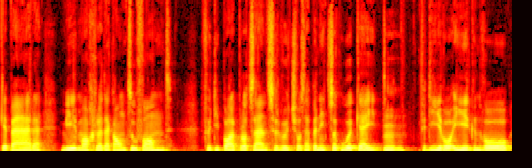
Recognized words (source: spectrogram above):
gebären. Wir machen ja den ganzen Aufwand für die paar Prozent, für die es eben nicht so gut geht. Mhm. Für die, die irgendwo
